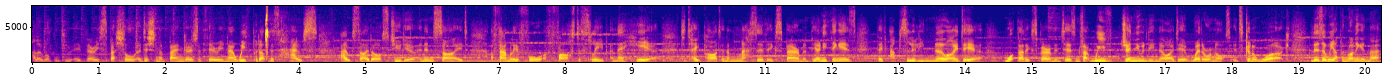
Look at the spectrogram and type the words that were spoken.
Hello, welcome to a very special edition of Bang Goes the Theory. Now, we've put up this house outside our studio, and inside, a family of four are fast asleep, and they're here to take part in a massive experiment. The only thing is, they've absolutely no idea what that experiment is. In fact, we've genuinely no idea whether or not it's going to work. Liz, are we up and running in there?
